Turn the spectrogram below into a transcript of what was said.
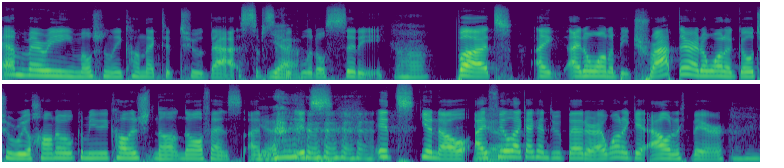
am very emotionally connected to that specific Yeah. little city Uh huh. but I, I don't want to be trapped there. I don't want to go to Rio Hondo Community College. No, no offense. I'm, It's it's you know I Yeah. feel like I can do better. I want to get out of there. Mhm.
